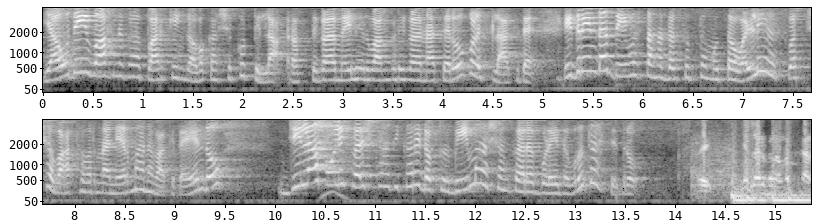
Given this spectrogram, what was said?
ಯಾವುದೇ ವಾಹನಗಳ ಪಾರ್ಕಿಂಗ್ ಅವಕಾಶ ಕೊಟ್ಟಿಲ್ಲ. ರಸ್ತೆಗಳ ಮೇಲಿರುವ ಅಂಗಡಿಗಳನ್ನು ತೆರವುಗೊಳಿಸಲಾಗಿದೆ. ಇದರಿಂದ ದೇವಸ್ಥಾನದ ಸುತ್ತಮುತ್ತ ಒಳ್ಳೆಯ ಸ್ವಚ್ಛ ವಾತಾವರಣ ನಿರ್ಮಾಣವಾಗಿದೆ ಎಂದು ಜಿಲ್ಲಾ ಪೊಲೀಸ್ ವರಿಷ್ಠಾಧಿಕಾರಿ ಡಾಕ್ಟರ್ ಭೀಮಾಶಂಕರ ಗುಳೇದವರು ತಿಳಿಸಿದರು. ಎಲ್ಲರಿಗೂ ನಮಸ್ಕಾರ.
